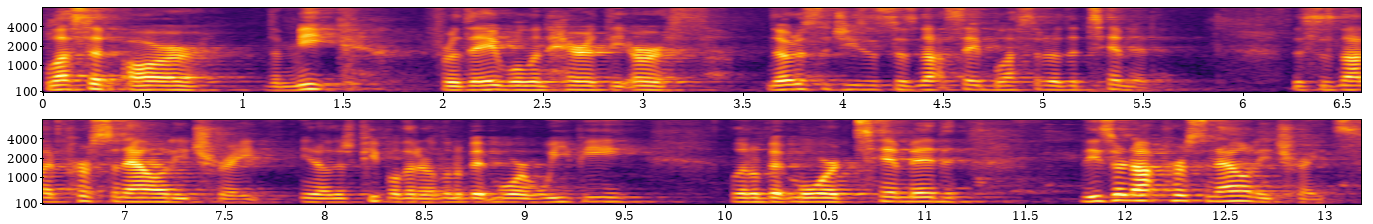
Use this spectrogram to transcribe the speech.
Blessed are the meek, for they will inherit the earth. Notice that Jesus does not say, Blessed are the timid. This is not a personality trait. You know, there's people that are a little bit more weepy, a little bit more timid. These are not personality traits.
